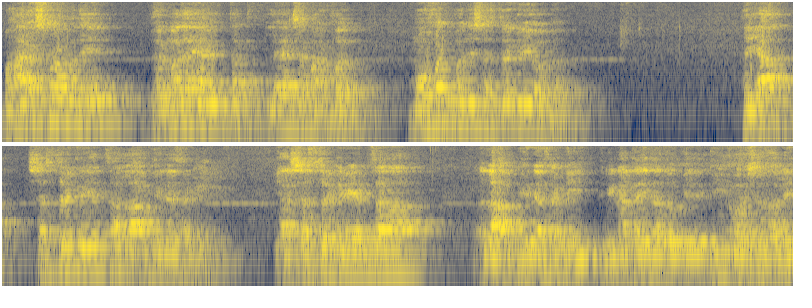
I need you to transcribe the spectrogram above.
महाराष्ट्रामध्ये धर्मदाय आयुक्तालयाच्या मार्फत मोफत मध्ये शस्त्रक्रिया होतात. तर या शस्त्रक्रियांचा लाभ घेण्यासाठी या शस्त्रक्रियांचा लाभ घेण्यासाठी रीनाताई जाधव गेले तीन वर्ष झाले.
